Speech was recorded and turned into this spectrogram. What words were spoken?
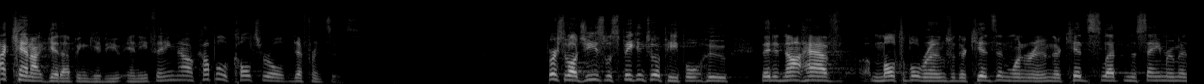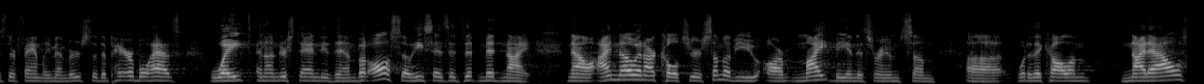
I cannot get up and give you anything. Now, a couple of cultural differences. First of all, Jesus was speaking to a people who they did not have multiple rooms with their kids in one room. Their kids slept in the same room as their family members. So the parable has weight and understanding to them. But also, he says it's at midnight. Now, I know in our culture, some of you are might be in this room some, uh, what do they call them? Night owls?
